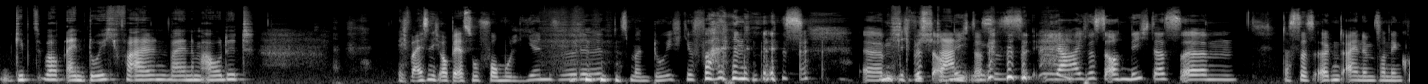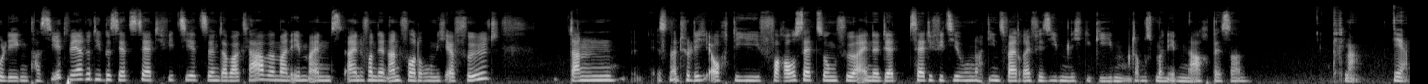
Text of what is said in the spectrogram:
gibt es überhaupt ein Durchfallen bei einem Audit? Ich weiß nicht, ob er es so formulieren würde, dass man durchgefallen ist. Ähm, ich wüsste bestanden. auch nicht, dass es, ja, ich wüsste auch nicht, dass, ähm, dass das irgendeinem von den Kollegen passiert wäre, die bis jetzt zertifiziert sind. Aber klar, wenn man eben ein, eine von den Anforderungen nicht erfüllt, dann ist natürlich auch die Voraussetzung für eine der Zertifizierung nach DIN 2347 nicht gegeben. Da muss man eben nachbessern. Klar. Ja,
